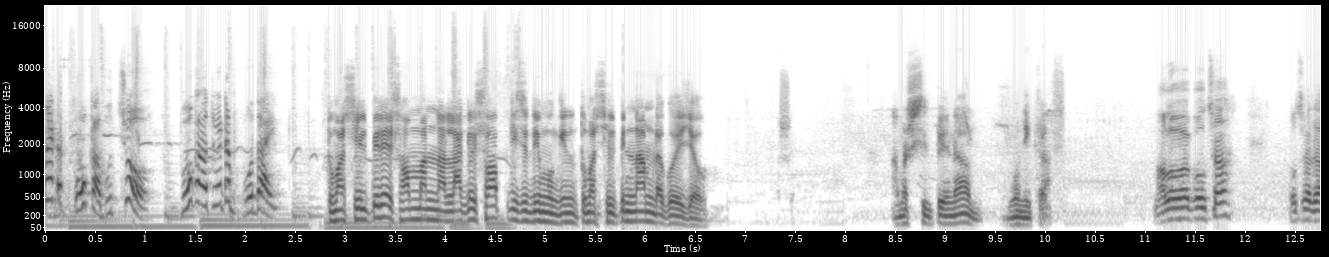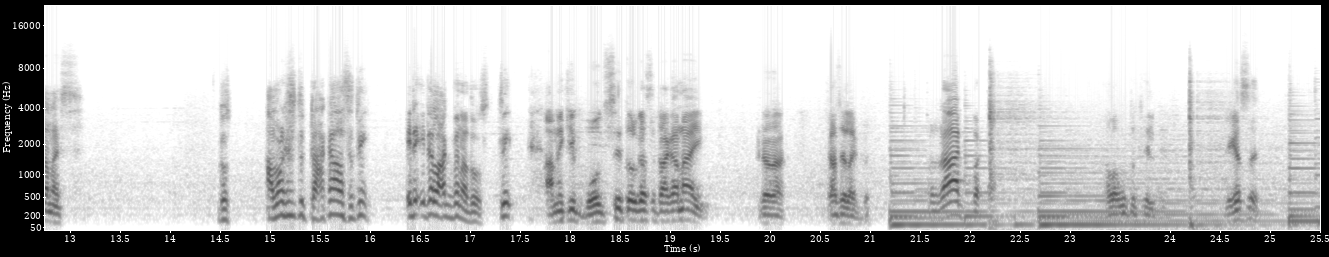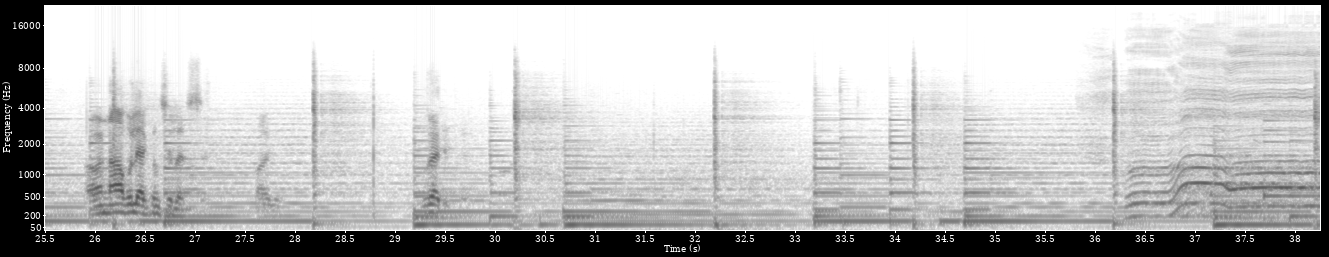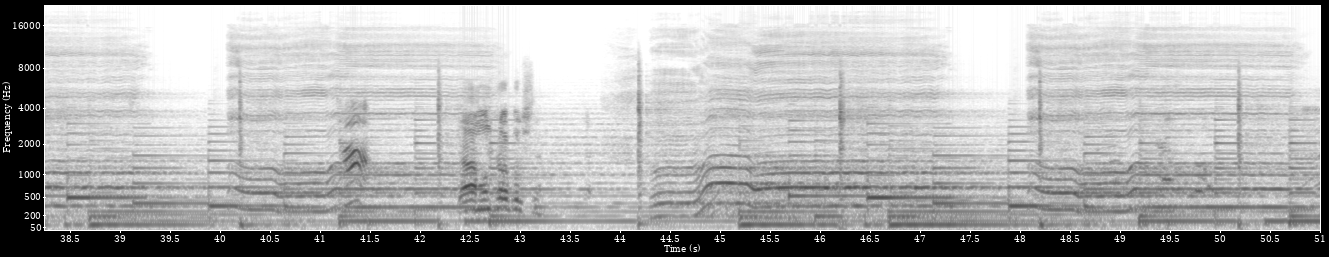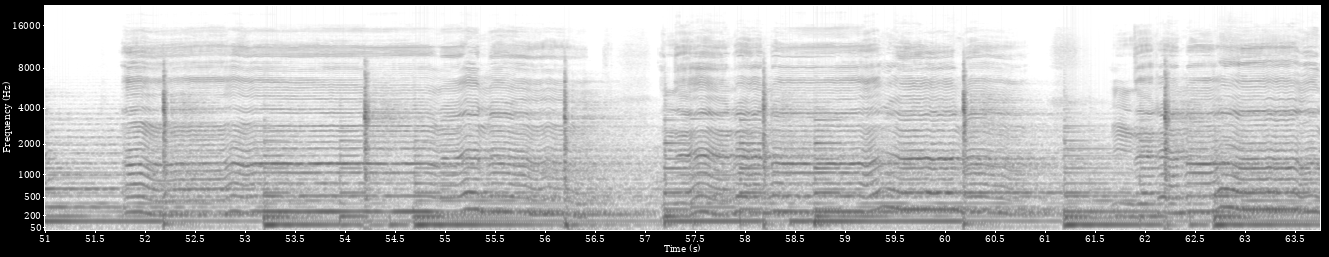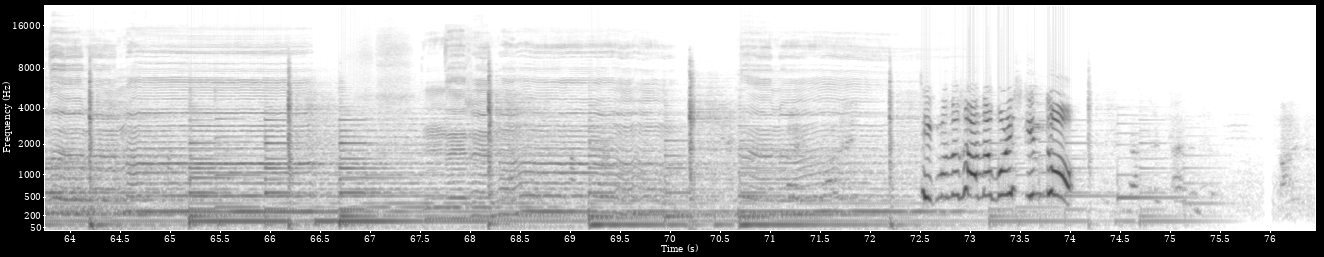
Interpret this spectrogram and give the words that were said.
তুমি একটা বোকা বুঝছ? বোকা না, তুমি একটা বোধাই তোমার শিল্পীর সম্মান না লাগলে সব কিছু দিব কিন্তু তোমার শিল্পীর নামটা কয়ে যাও? আমার শিল্পীর নাম মনিকা। ভালোভাবে বলছা? বলছা জানাইস আমার কাছে তো টাকা আছে তুই এটা এটা লাগবে না দোস্ত তুই আমি কি বলছি তোর কাছে টাকা নাই? এটা রাখ কাজে লাগবে। রাখ বাট। ভালো মতো খেলবি ঠিক আছে? আমার না বলে একদম চলে আসছে। Bye bye. মন খারাপ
